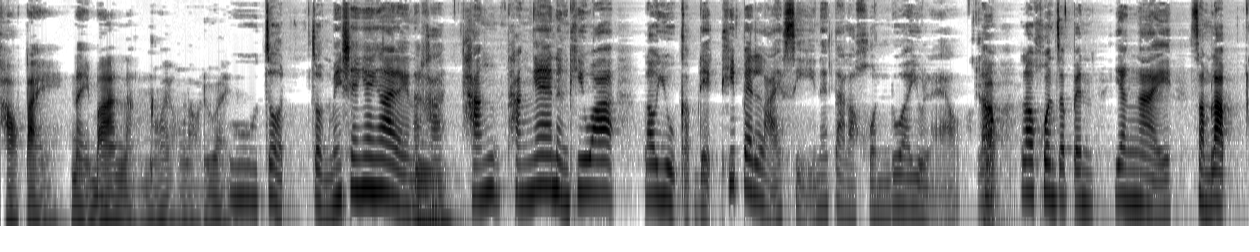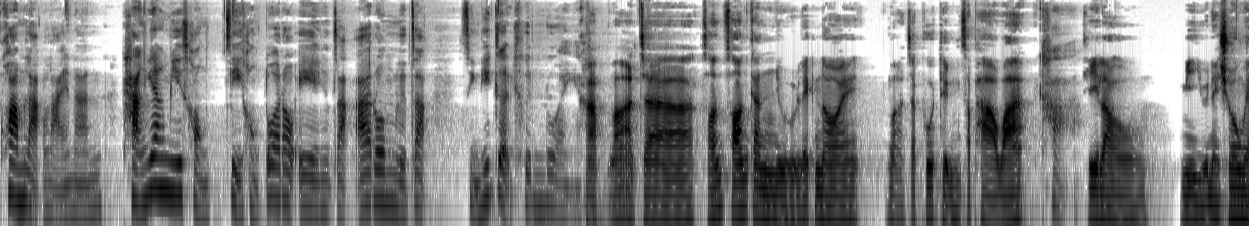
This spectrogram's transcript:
เข้าไปในบ้านหลังน้อยของเราด้วยโอ้จดจดไม่ใช่ง่าย ๆ เลยนะคะอืมทั้งทั้งแง่หนึ่งที่ว่า เราอยู่กับเด็กที่เป็นหลายสีในแต่ละคนด้วยอยู่แล้วแล้วเราควรจะเป็นยังไงสำหรับความหลากหลายนั้น ทั้งยังมีของสีของตัวเราเองจากอารมณ์หรือจากสิ่งที่เกิดขึ้นด้วยไงครับ เราอาจจะซ้อนๆกันอยู่เล็กน้อย เราอาจจะพูดถึงสภาวะค่ะที่เรามีอยู่ในช่วงเว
